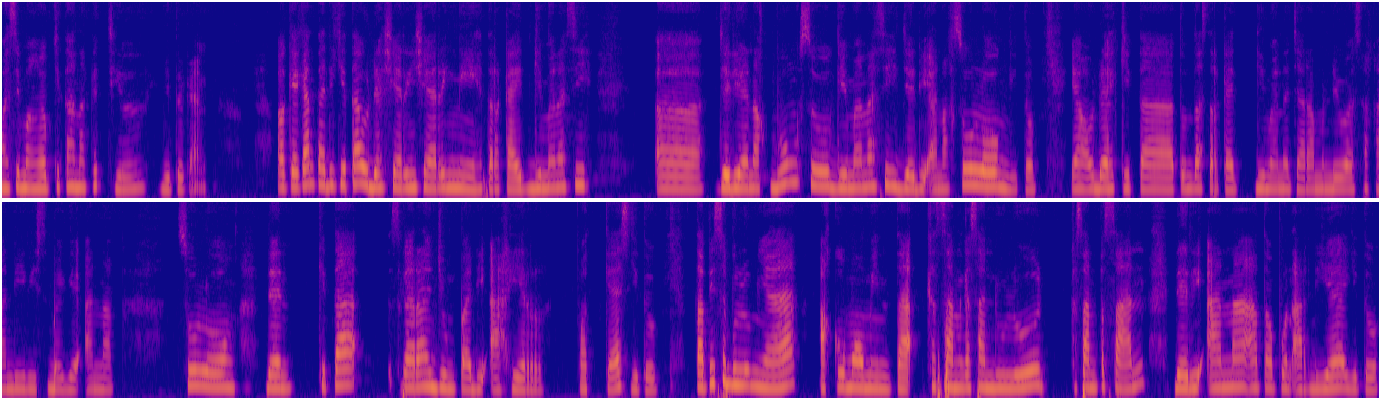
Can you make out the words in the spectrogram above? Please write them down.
masih menganggap kita anak kecil gitu kan. Oke kan tadi kita udah sharing-sharing nih terkait gimana sih uh, jadi anak bungsu gimana sih jadi anak sulung gitu yang udah kita tuntas terkait gimana cara mendewasakan diri sebagai anak sulung dan kita sekarang jumpa di akhir podcast gitu. Tapi sebelumnya aku mau minta kesan-kesan dulu, kesan pesan dari Ana ataupun Ardia gitu.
